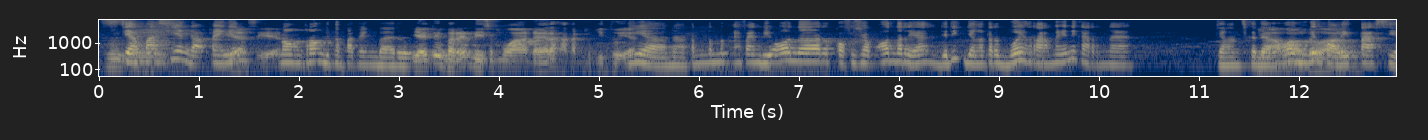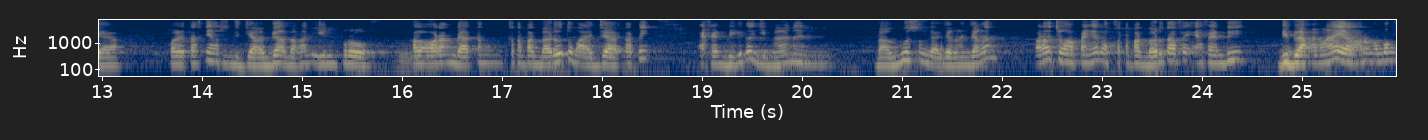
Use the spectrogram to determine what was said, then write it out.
Hmm. siapa sih yang nggak pengen Iya sih ya. nongkrong di tempat yang baru Ya itu ibaratnya di semua daerah akan begitu ya. iya nah teman-teman F&B owner coffee shop owner ya jadi jangan terbuai rame ini karena jangan sekedar Di oh mungkin doang. kualitas ya kualitasnya harus dijaga bahkan improve Hmm. kalau orang datang ke tempat baru tuh wajar tapi F&B kita gimana nih bagus nggak jangan-jangan orang cuma pengen oh ke tempat baru tapi F&B di belakang layar orang ngomong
